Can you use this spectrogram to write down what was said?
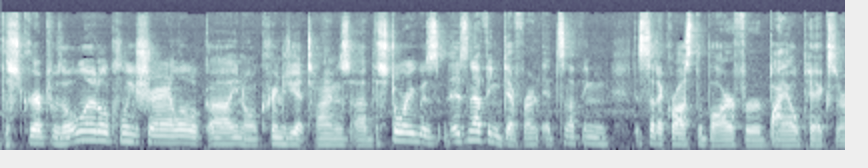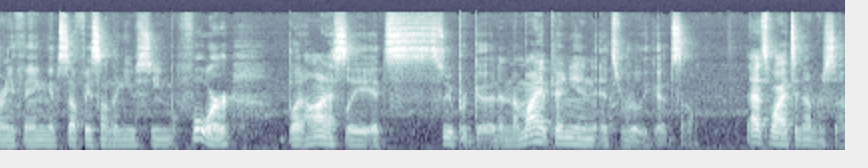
the script was a little cliche, a little uh, you know cringy at times. Uh, the story was is nothing different. It's nothing to set across the bar for biopics or anything. It's definitely something you've seen before, but honestly, it's super good. And in my opinion, it's really good. So. That's why it's at number 7.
